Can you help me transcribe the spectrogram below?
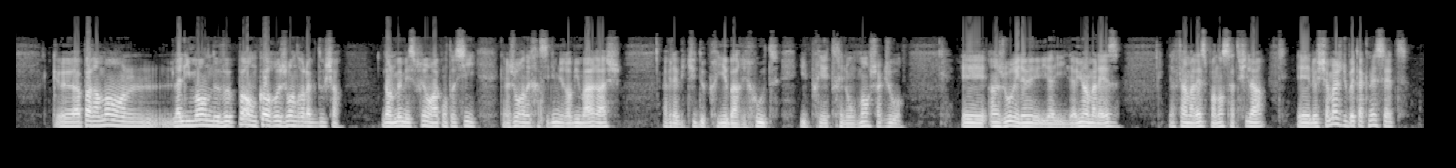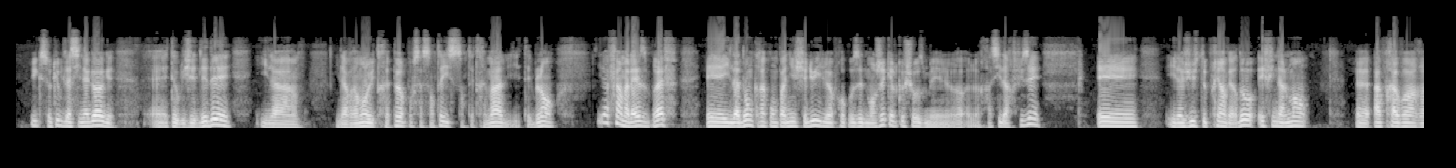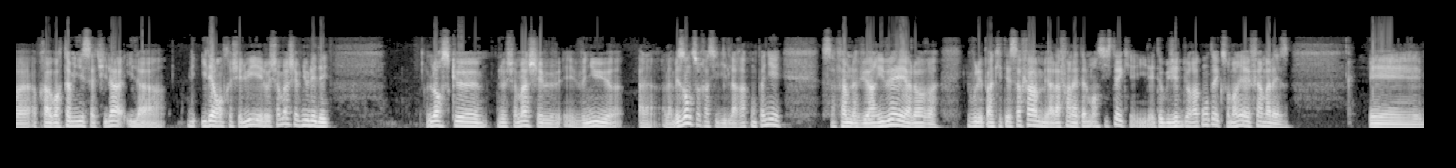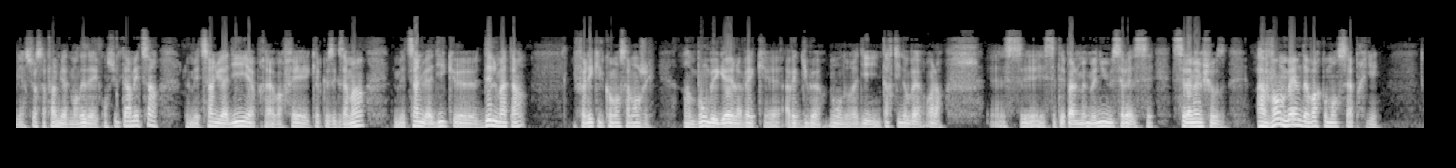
que apparemment l'aliment ne veut pas encore rejoindre l'Akdusha. Dans le même esprit, on raconte aussi qu'un jour, un des chassidim du Rabbi Maharash avait l'habitude de prier Barichut. Il priait très longuement chaque jour. Et un jour, a, il a, eu un malaise. Il a fait un malaise pendant sa fila. Et le chamage du Beth Knesset, lui qui s'occupe de la synagogue, était obligé de l'aider. Il a, il a vraiment eu très peur pour sa santé. Il se sentait très mal. Il était blanc. Il a fait un malaise, bref, et il a donc raccompagné chez lui, il lui a proposé de manger quelque chose, mais le chassid a refusé, et il a juste pris un verre d'eau, et finalement, euh, après, avoir, euh, après avoir terminé cette fille-là, il, a, il est rentré chez lui, et le shamash est venu l'aider. Lorsque le shamash est, venu euh, à la, maison de ce chassid, il l'a raccompagné, sa femme l'a vu arriver, alors il voulait pas inquiéter sa femme, mais à la fin, elle a tellement insisté qu'il a été obligé de lui raconter que son mari avait fait un malaise. Et bien sûr, sa femme lui a demandé d'aller consulter un médecin. Le médecin lui a dit, après avoir fait quelques examens, le médecin lui a dit que dès le matin, il fallait qu'il commence à manger un bon bagel avec euh, du beurre. Nous, on aurait dit une tartine au beurre. Voilà. Euh, c'était pas le même menu, mais c'est la même chose. Avant même d'avoir commencé à prier.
